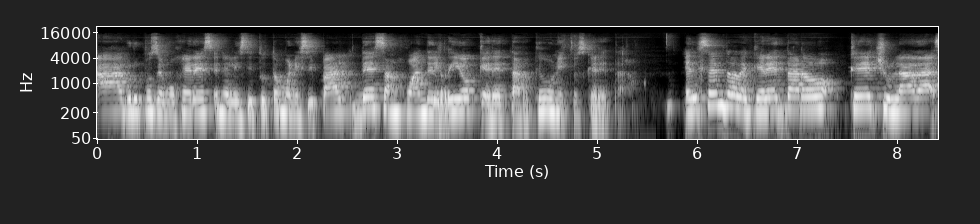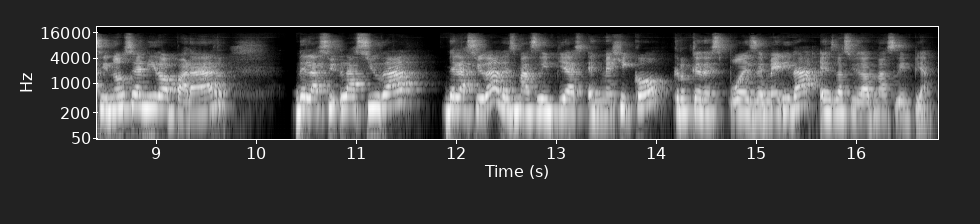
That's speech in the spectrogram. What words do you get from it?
a grupos de mujeres en el Instituto Municipal de San Juan del Río, Querétaro. Qué bonito es Querétaro. El centro de Querétaro, qué chulada. Si no se han ido a parar de la, la ciudad, de las ciudades más limpias en México, creo que después de Mérida es la ciudad más limpia.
